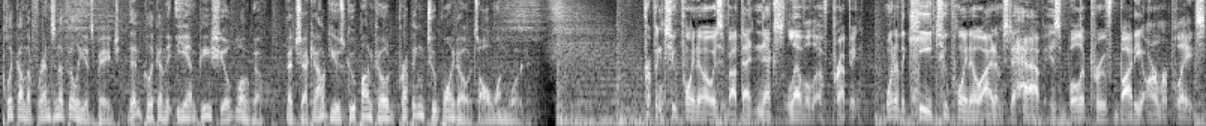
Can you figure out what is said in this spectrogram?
Click on the Friends and Affiliates page, then click on the EMP Shield logo. At checkout, use coupon code PREPPING 2.0. It's all one word. Prepping 2.0 is about that next level of prepping. One of the key 2.0 items to have is bulletproof body armor plates.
